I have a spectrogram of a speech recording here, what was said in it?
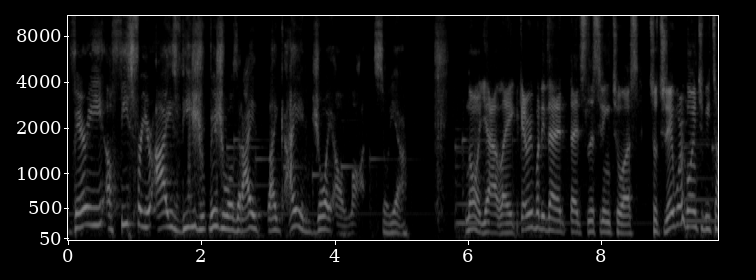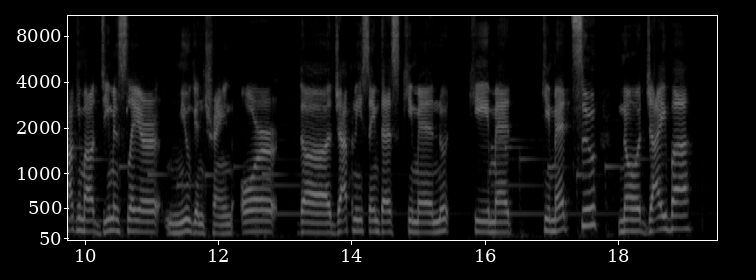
very a feast for your eyes visuals that I like. I enjoy a lot. So yeah. No, yeah, like everybody that that's listening to us. So today we're going to be talking about Demon Slayer Mugen Train, or the Japanese name that's Kimenu, Kimet, Kimetsu no Yaiba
